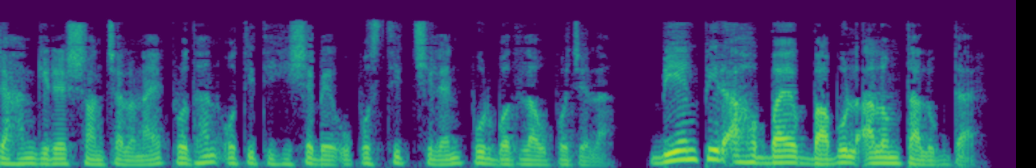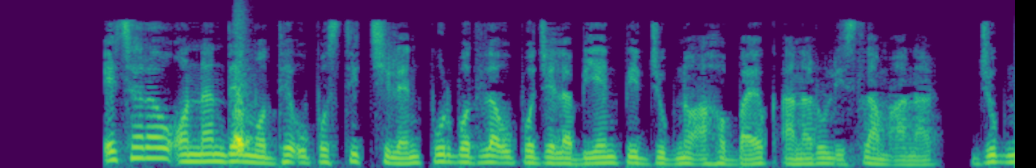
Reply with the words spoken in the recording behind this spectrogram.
জাহাঙ্গীরের সঞ্চালনায় প্রধান অতিথি হিসেবে উপস্থিত ছিলেন পূর্বদলা উপজেলা বিএনপির আহ্বায়ক বাবুল আলম তালুকদার। এছাড়াও অন্যান্যদের মধ্যে উপস্থিত ছিলেন পূর্বদলা উপজেলা বিএনপির যুগ্ম আহ্বায়ক আনারুল ইসলাম আনার, যুগ্ম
